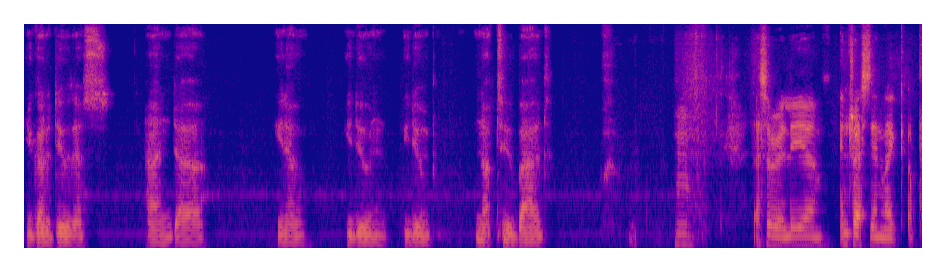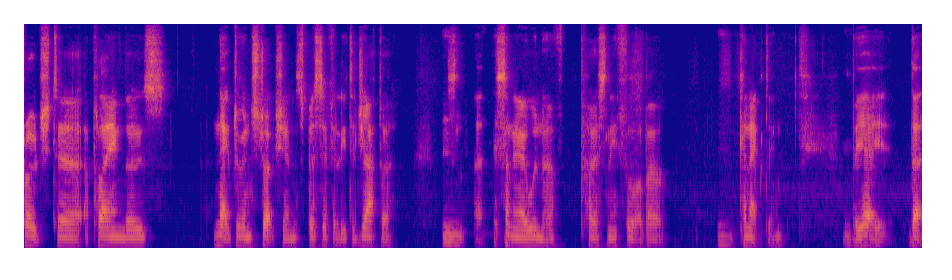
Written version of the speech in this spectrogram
you've got to do this. And, uh, you know, you're doing, you're doing not too bad. Hmm. That's a really um, interesting like approach to applying those nectar instructions specifically to japa. Mm. It's, uh, it's, something I wouldn't have personally thought about mm. connecting. But yeah, that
